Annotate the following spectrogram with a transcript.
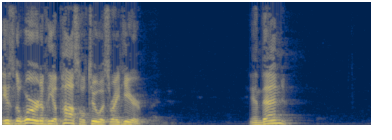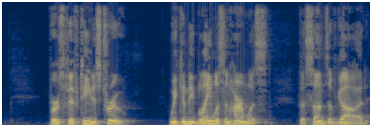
is the word of the apostle to us right here. And then, verse 15 is true. We can be blameless and harmless, the sons of God,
